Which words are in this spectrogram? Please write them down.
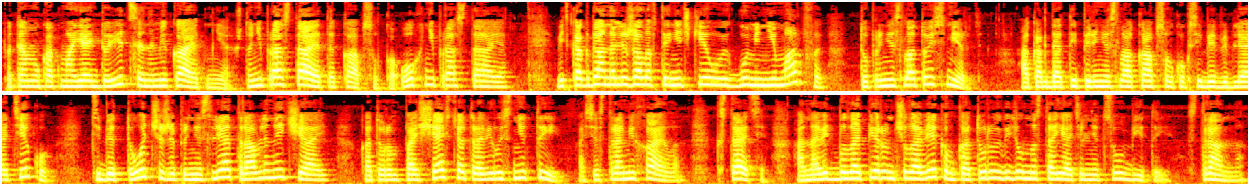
потому как моя интуиция намекает мне, что непростая эта капсулка, ох, непростая. Ведь когда она лежала в тайничке у игуменьи Марфы, то принесла той смерть. А когда ты перенесла капсулку к себе в библиотеку, тебе тотчас же принесли отравленный чай, которым, по счастью, отравилась не ты, а сестра Михайла. Кстати, она ведь была первым человеком, который увидел настоятельницу убитой. Странно.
